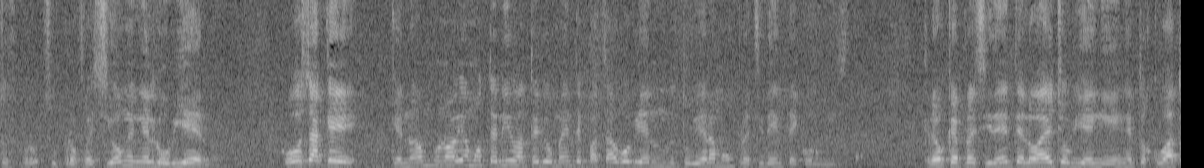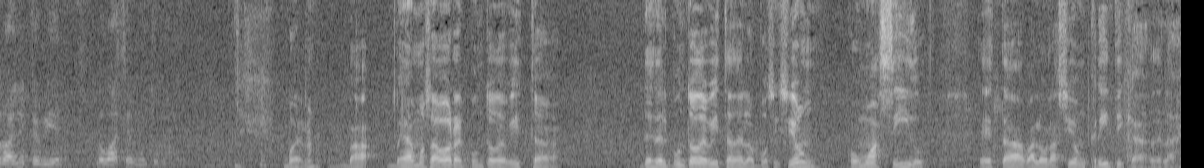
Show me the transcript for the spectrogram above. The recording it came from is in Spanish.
su, profesión en el gobierno, cosa que, no, no, habíamos tenido anteriormente en pasado gobierno donde tuviéramos un presidente economista. Creo que el presidente lo ha hecho bien y en estos cuatro años que vienen lo va a hacer mucho mejor. Bueno, veamos ahora el punto de vista, desde el punto de vista de la oposición, cómo ha sido esta valoración crítica de la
